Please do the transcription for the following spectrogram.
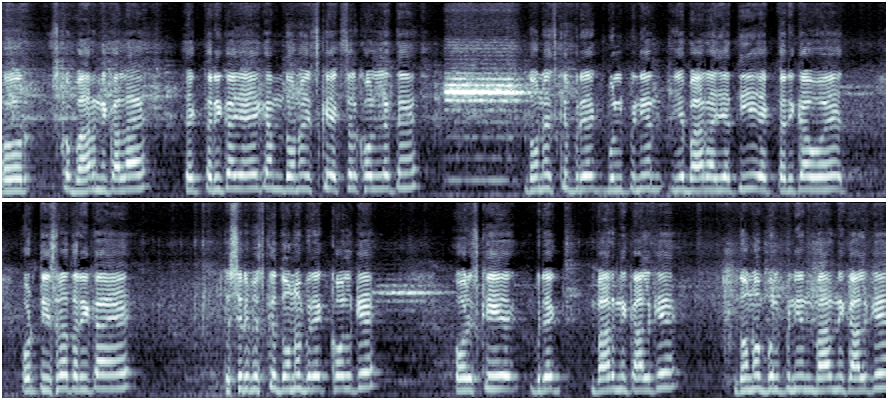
और इसको बाहर निकाला है। एक तरीका यह है कि हम दोनों इसके एक्सल खोल लेते हैं। दोनों इसके ब्रेक बुल पिनियन ये बाहर आ जाती है, एक तरीका वो है और तीसरा तरीका है कि सिर्फ़ इसके दोनों ब्रेक खोल के और इसके ये ब्रेक बाहर निकाल के, दोनों बुल पिनियन बाहर निकाल के,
